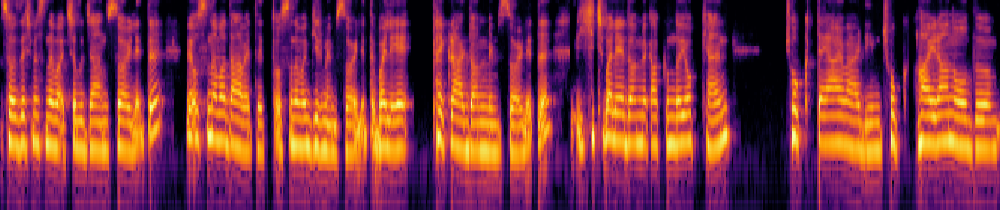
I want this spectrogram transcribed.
sözleşme sınavı açılacağını söyledi ve o sınava davet etti. O sınava girmemi söyledi. Baleye tekrar dönmemi söyledi. Hiç baleye dönmek aklımda yokken çok değer verdiğim, çok hayran olduğum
